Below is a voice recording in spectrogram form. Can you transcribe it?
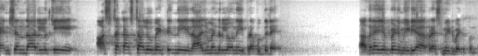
పెన్షన్దారులకి అష్ట కష్టాలు పెట్టింది రాజమండ్రిలోని ఈ ప్రబుద్ధుడే. అతనే చెప్పాడు మీడియా ప్రెస్ మీట్ పెట్టుకుని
